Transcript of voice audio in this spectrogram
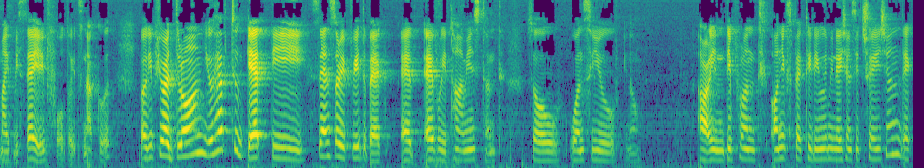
might be safe, although it's not good. But if you're a drone, you have to get the sensory feedback at every time instant. So once you, you know, are in different unexpected illumination situation, they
